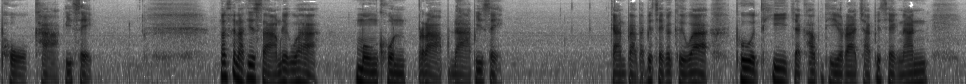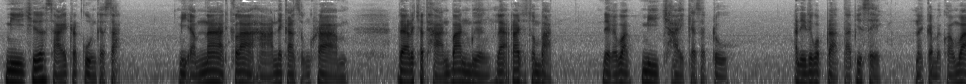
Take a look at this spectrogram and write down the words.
โภคาพิเศษลักษณะที่ 3 เรียกว่า มงคลปราบดาพิเศษการปราบดาพิเศษก็คือว่า ผู้ที่จะเข้าพิธีราชาพิเศษนั้น มีเชื้อสายตระกูลกษัตริย์ มีอำนาจกล้าหาญในการสงคราม ได้ราชฐานบ้านเมืองและราชสมบัติ รียกว่ามีชัยแก่ศัตรู อันนี้เรียกว่าปราบดาพิเศษนะก็หมายความว่า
